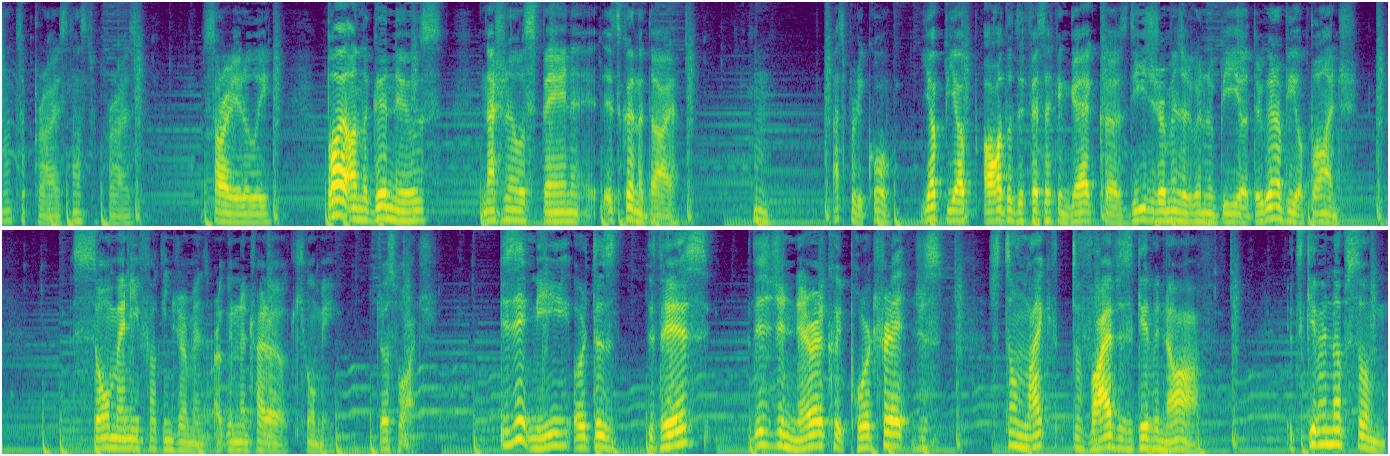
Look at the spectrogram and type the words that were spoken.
not surprised. Not surprised. Sorry, Italy. But on the good news, National Spain, it's gonna die. Hmm, that's pretty cool. Yup, yup, all the defense I can get, cause these Germans are gonna be, a, they're gonna be a bunch. So many fucking Germans are gonna try to kill me. Just watch. Is it me, or does this, this generic portrait just, just don't like the vibes it's giving off? It's giving up some,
